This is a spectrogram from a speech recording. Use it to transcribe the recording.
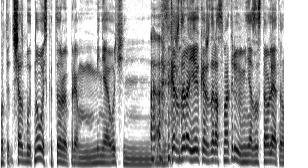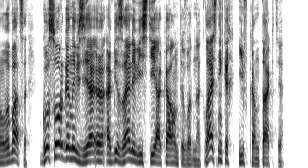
Вот сейчас будет новость, которая прям меня очень... Каждый раз, я ее каждый раз смотрю, и меня заставляет улыбаться. Госорганы взя... Э, обязали вести аккаунты в Одноклассниках и ВКонтакте.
